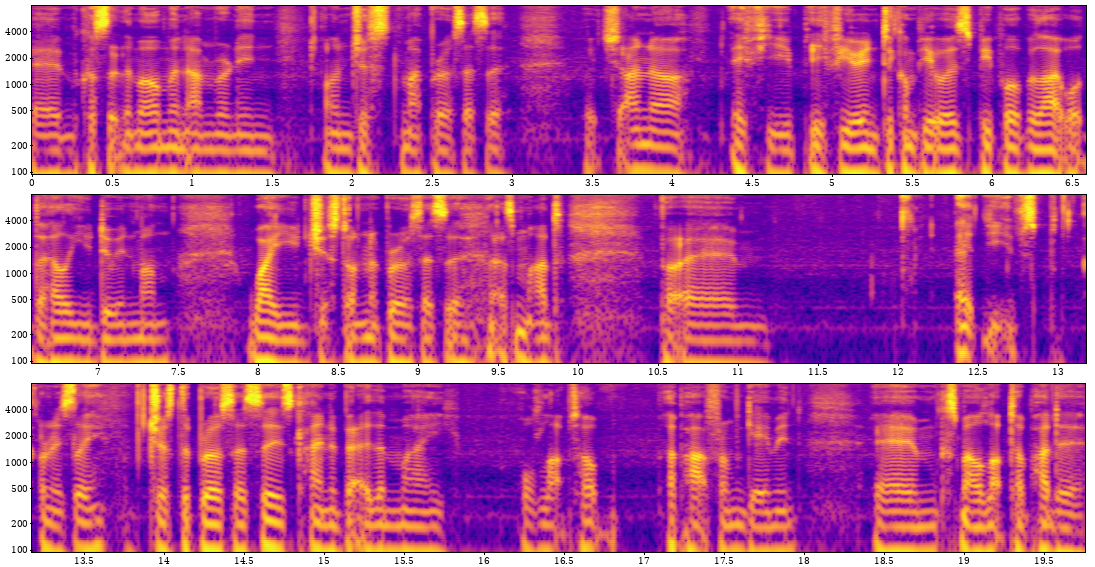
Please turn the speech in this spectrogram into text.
um, because at the moment I'm running on just my processor, which I know if you if you're into computers, people will be like, "What the hell are you doing, man? Why are you just on a processor? That's mad." But um, it, it's honestly just the processor is kind of better than my old laptop, apart from gaming, because um, my old laptop had a,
